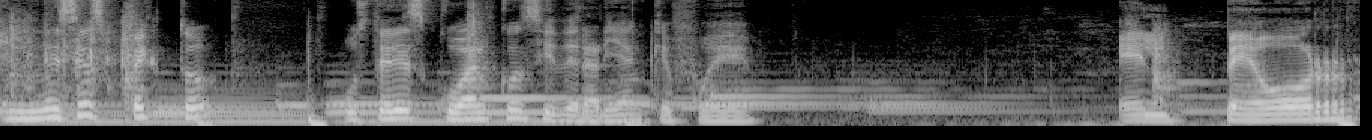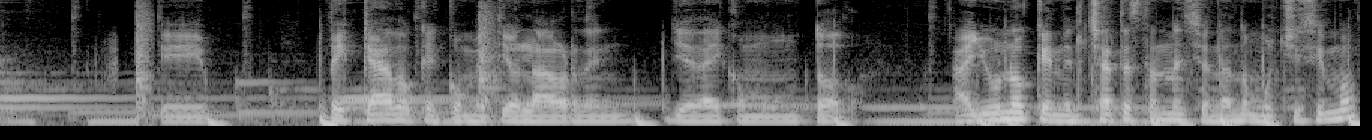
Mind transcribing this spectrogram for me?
en ese aspecto, ¿ustedes cuál considerarían que fue el peor eh, pecado que cometió la Orden Jedi como un todo? Hay uno que en el chat están mencionando muchísimo,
